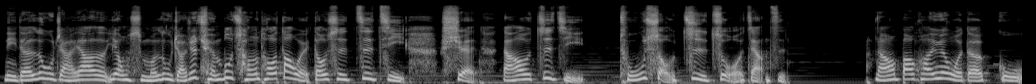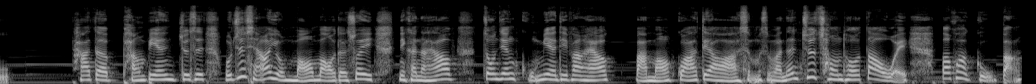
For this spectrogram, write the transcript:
你的鹿角要用什么鹿角？就全部从头到尾都是自己选，然后自己徒手制作这样子。然后包括因为我的鼓，它的旁边就是我就是想要有毛毛的，所以你可能还要中间鼓面的地方还要。把毛刮掉啊，什么什么，反正就是从头到尾，包括鼓棒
